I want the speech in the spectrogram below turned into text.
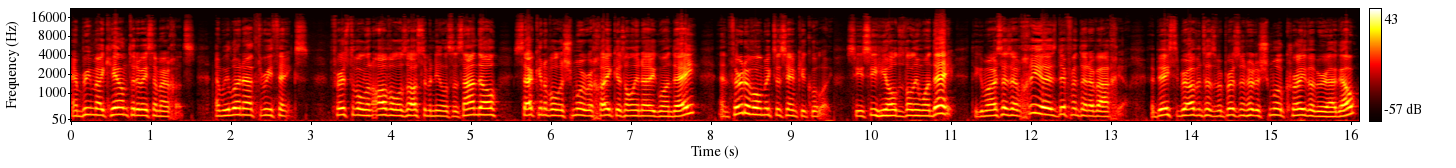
and bring my kalim to the base of Merchatz. And we learn out three things. First of all, an oval is also benilas sandal. Second of all, a shmur rechaik is only noig one day. And third of all, makes the same kikulai. So you see, he holds it only one day. The Gemara says Avchia is different than Avachia. Abbeis B'Ravin says if a person heard a shmur kreva b'regel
